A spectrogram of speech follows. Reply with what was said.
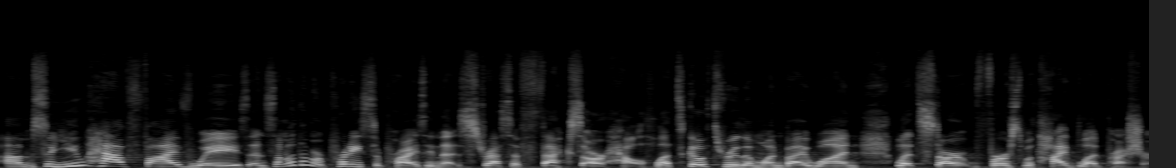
Um, so, you have five ways, and some of them are pretty surprising that stress affects our health. Let's go through them one by one. Let's start first with high blood pressure.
